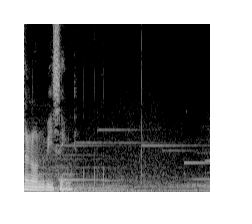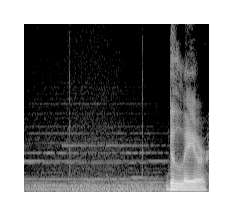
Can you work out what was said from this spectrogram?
Turn on VSync. The layer.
